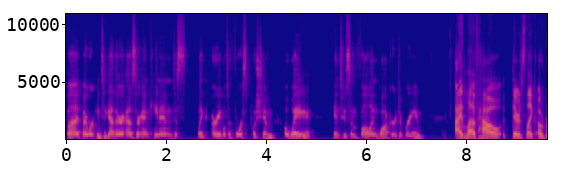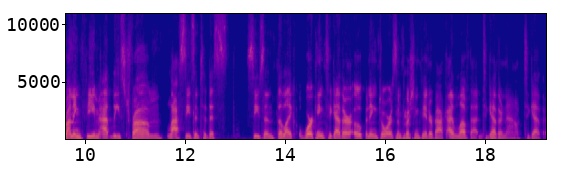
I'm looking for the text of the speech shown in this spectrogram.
But by working together, Ezra and Kanan just like are able to force push him away into some falling walker debris. I love how there's like a running theme, at least from last season to this season, the like working together, opening doors and Mhm. pushing Vader back. I love that together now, together.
